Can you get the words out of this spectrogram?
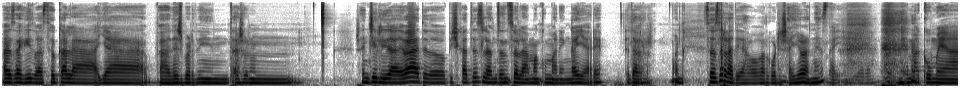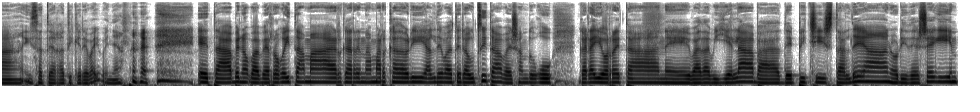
ba, ezakit, ba, zeukala, ja, ba, desberdintasun sentsibilidade bat, edo pixkatez lantzen zuela emakumaren gaia, ere? Eta hor, bueno, zeu zergatik dago gaur gure saioan, ez? Bai, emakumea izateagatik ere bai, baina. Eta, beno, ba, berrogeita hamar garren hamarkada hori alde batera utzita, ba, esan dugu garai horretan e, badabilela, ba, de pitxiz taldean, hori desegin,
